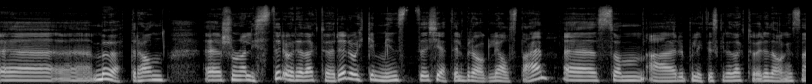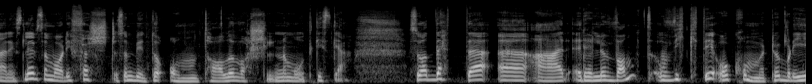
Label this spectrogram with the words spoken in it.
eh, møter han eh, journalister og redaktører, og ikke minst Kjetil Bragli Alstaheim, eh, som er politisk redaktør i Dagens Næringsliv, som var de første som begynte å omtale varslene mot Giske. Så at dette eh, er relevant og viktig og kommer til å bli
